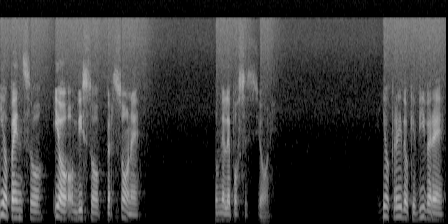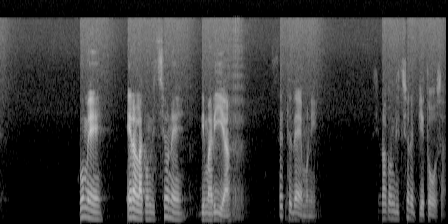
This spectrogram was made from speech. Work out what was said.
Io penso, io ho visto persone con delle possessioni, Io credo che vivere come era la condizione di Maria, con sette demoni, sia una condizione pietosa,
